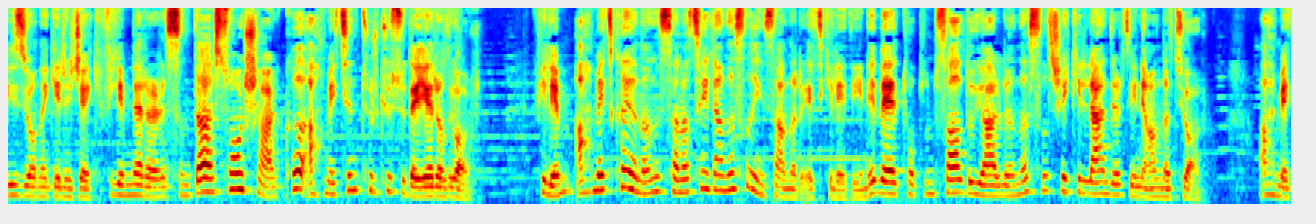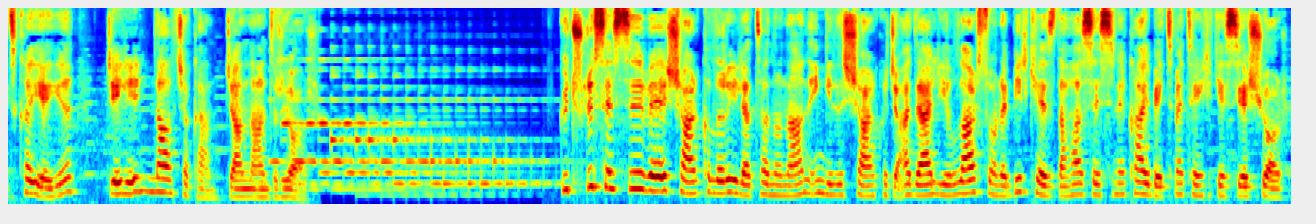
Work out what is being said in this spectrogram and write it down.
vizyona girecek. Filmler arasında son şarkı Ahmet'in türküsü de yer alıyor. Film, Ahmet Kaya'nın sanatıyla nasıl insanları etkilediğini ve toplumsal duyarlılığı nasıl şekillendirdiğini anlatıyor. Ahmet Kaya'yı Celil Nalçakan canlandırıyor. Güçlü sesi ve şarkılarıyla tanınan İngiliz şarkıcı Adele yıllar sonra bir kez daha sesini kaybetme tehlikesi yaşıyor.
